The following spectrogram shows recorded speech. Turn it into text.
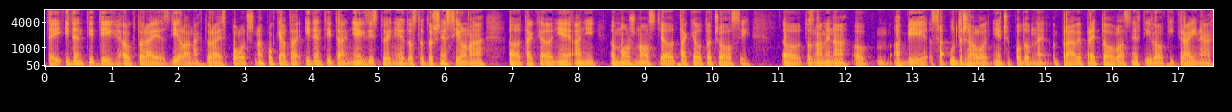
tej identity, e, ktorá je zdieľaná, ktorá je spoločná. Pokiaľ tá identita neexistuje, nie je dostatočne silná, e, tak e, nie je ani možnosť takéhoto čohosi. to znamená, aby sa udržalo niečo podobné. Práve preto vlastne v tých veľkých krajinách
